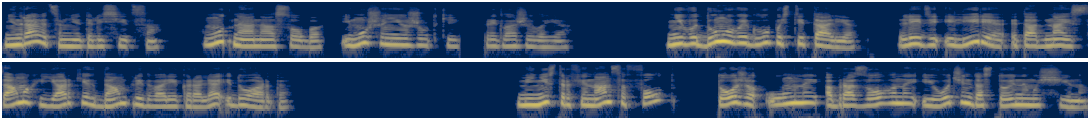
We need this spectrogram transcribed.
Не нравится мне эта лисица, Мутная она особа, и муж у нее жуткий, предложила я. Не выдумывай глупости, Талья. Леди Элирия – это одна из самых ярких дам при дворе короля Эдуарда. Министр финансов Фолт тоже умный, образованный и очень достойный мужчина.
